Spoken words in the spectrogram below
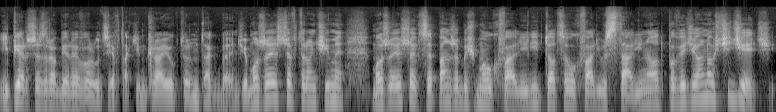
I pierwszy zrobię rewolucję w takim kraju, w którym tak będzie. Może jeszcze wtrącimy, może jeszcze chce pan, żebyśmy uchwalili to, co uchwalił Stalin o odpowiedzialności dzieci.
